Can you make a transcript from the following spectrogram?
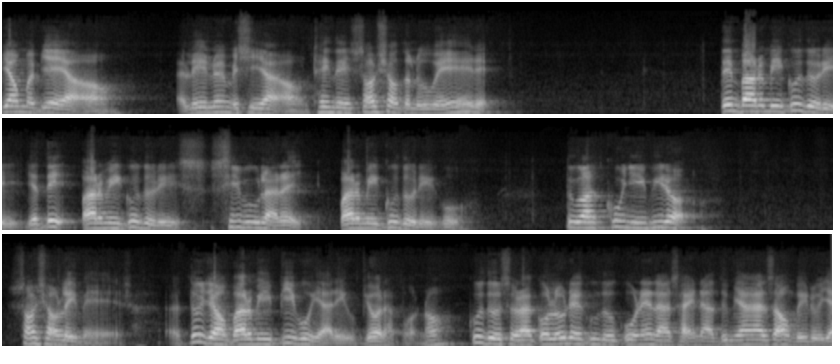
ပြောင်းမပြည့်ရအောင်အလေးလွှဲမရှိရအောင် ထိမ့်သိမ်းစောက်ရှောက်သလိုပဲတဲ့ သင်ပါရမီကုသိုလ်တွေယသိပါရမီကုသိုလ်တွေစီးပူးလာတဲ့ပါရမီကုသိုလ်တွေကိုသူကကူညီပြီးတော့စောင့်ရှောက်လိုက်မယ်သူကြောင့်ပါရမီပြည့်ဖို့ရာတွေကိုပြောတာပေါ့နော်ကုသိုလ်ဆိုတာကိုလုံးတဲ့ကုသိုလ်ကိုနဲ့သာဆိုင်တာသူများကစောင့်ပေးလို့ရ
